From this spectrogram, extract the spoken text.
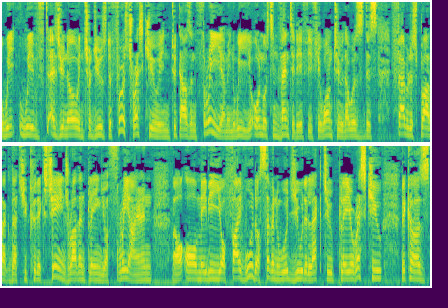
we, we've, as you know, introduced the first rescue in 2003. I mean, we almost invented it, if you want to. That was this fabulous product that you could exchange rather than playing your three iron uh, or maybe your five wood or seven wood. You would elect to play a rescue because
